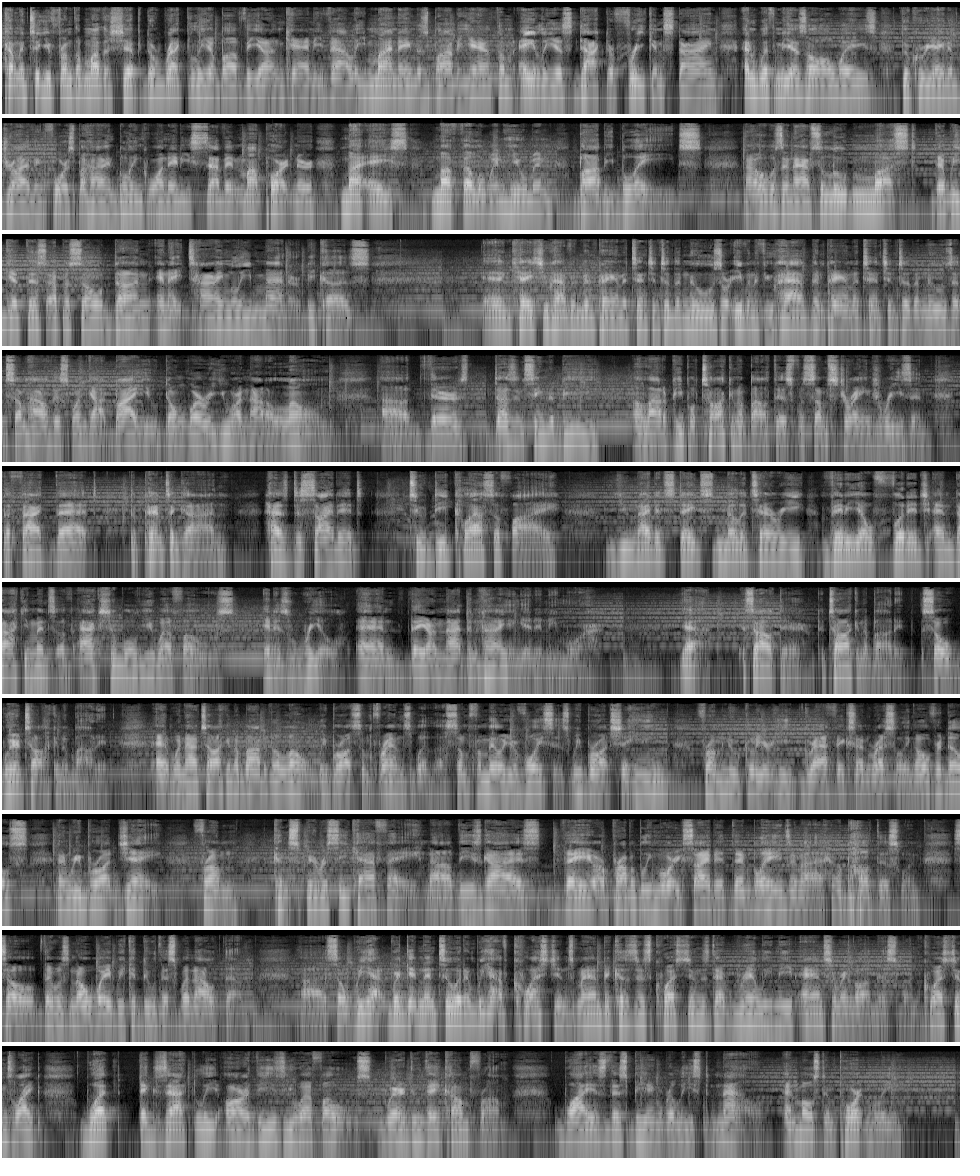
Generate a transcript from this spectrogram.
Coming to you from the mothership directly above the uncanny valley, my name is Bobby Anthem, alias Dr. Freakenstein, and with me as always, the creative driving force behind Blink 187, my partner, my ace, my fellow inhuman, Bobby Blades. Now, it was an absolute must that we get this episode done in a timely manner because, in case you haven't been paying attention to the news, or even if you have been paying attention to the news and somehow this one got by you, don't worry, you are not alone. Uh, there doesn't seem to be a lot of people talking about this for some strange reason. The fact that the Pentagon has decided to declassify United States military video footage and documents of actual UFOs. It is real, and they are not denying it anymore. Yeah, it's out there. They're talking about it. So we're talking about it. And we're not talking about it alone. We brought some friends with us, some familiar voices. We brought Shahin from Nuclear Heat Graphics and Wrestling Overdose, and we brought Jay from Conspiracy Cafe. Now, these guys, they are probably more excited than Blades and I about this one. So there was no way we could do this without them. Uh, so we have, we're getting into it, and we have questions, man, because there's questions that really need answering on this one. Questions like, what exactly are these UFOs? Where do they come from? Why is this being released now? And most importantly,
